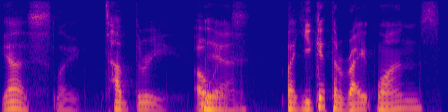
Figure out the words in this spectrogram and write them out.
Yes, like top three always. Yeah. Like you get the right ones,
